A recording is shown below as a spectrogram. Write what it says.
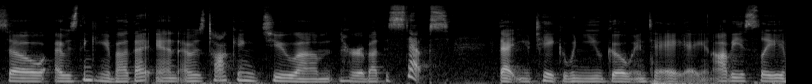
So I was thinking about that, and I was talking to um, her about the steps that you take when you go into AA, and obviously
